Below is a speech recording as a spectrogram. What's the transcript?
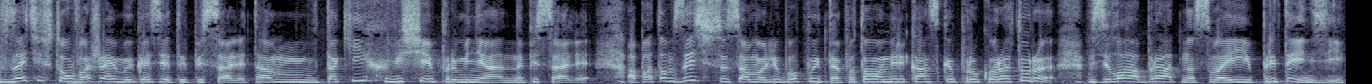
Знаете, что уважаемые газеты писали? Там таких вещей про меня написали. А потом, знаете, что самое любопытное? Потом американская прокуратура взяла обратно свои претензии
